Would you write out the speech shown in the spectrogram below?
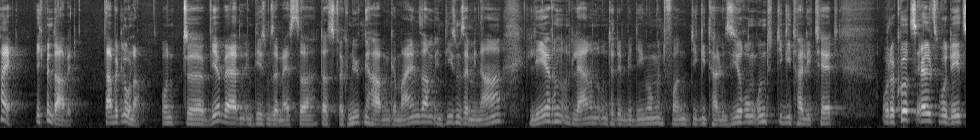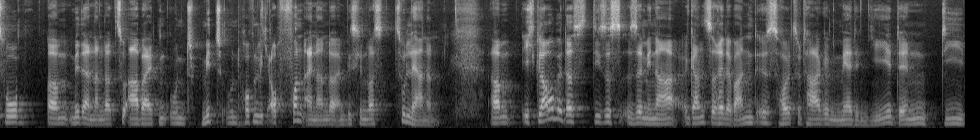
Hi, ich bin David, David Lohner und äh, wir werden in diesem Semester das Vergnügen haben, gemeinsam in diesem Seminar Lehren und Lernen unter den Bedingungen von Digitalisierung und Digitalität oder kurz L2D2 ähm, miteinander zu arbeiten und mit und hoffentlich auch voneinander ein bisschen was zu lernen. Ähm, ich glaube, dass dieses Seminar ganz relevant ist heutzutage mehr denn je, denn die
